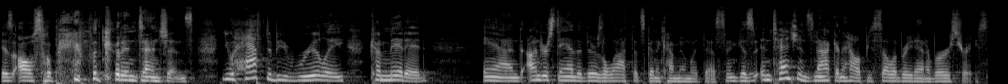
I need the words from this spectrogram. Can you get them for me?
is also paved with good intentions. You have to be really committed and understand that there's a lot that's going to come in with this. Because intention is not going to help you celebrate anniversaries.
